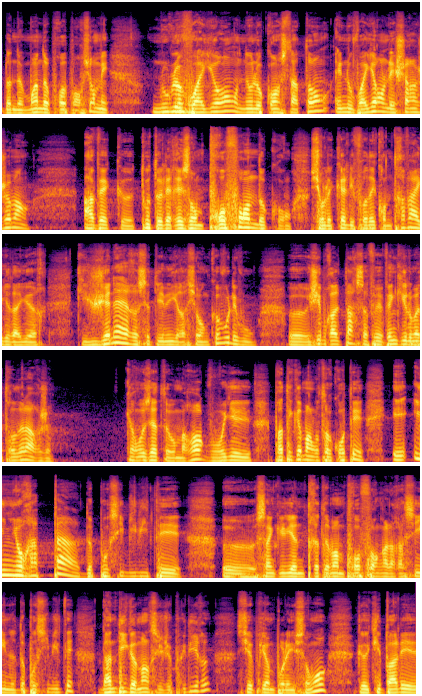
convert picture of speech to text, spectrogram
dans de moindres proportions, mais nous le voyons, nous le constatons et nous voyons les changements avec euh, toutes les raisons profondes sur lesquelles il faudrait qu'on travaille d'ailleurs, qui génèrent cette immigration. Que voulez-vous? Euh, Gibraltar, ça fait 20 km de large. Quand vous êtes au Maroc, vous voyez pratiquement l'autre côté. Et il n'y aura pas de possibilité, euh, sans qu'il y ait un traitement profond à la racine, de possibilité d'endiguement, si je puis dire, si je puis employer ce mot, qui parlait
